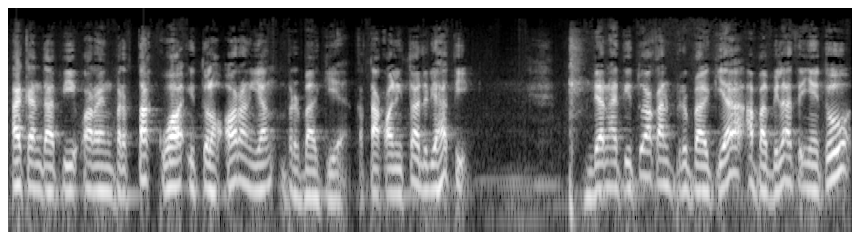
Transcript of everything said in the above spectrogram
akan tapi orang yang bertakwa itulah orang yang berbahagia. Ketakwaan itu ada di hati. Dan hati itu akan berbahagia apabila hatinya itu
